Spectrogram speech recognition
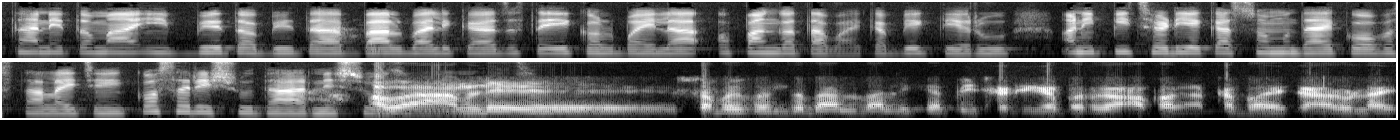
स्थानीय तमा यी वृद्ध वृद्धा बालबालिका जस्तै एकल महिला अपाङ्गता भएका व्यक्तिहरू अनि पिछडिएका समुदायको अवस्थालाई चाहिँ कसरी सुधार्ने अब हामीले सबैभन्दा बालबालिका पिछडिएका वर्ग अपाङ्गता भएकाहरूलाई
